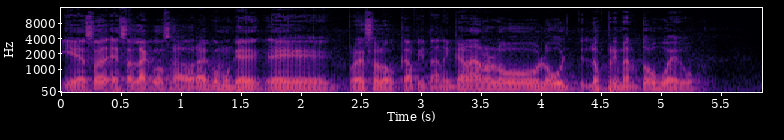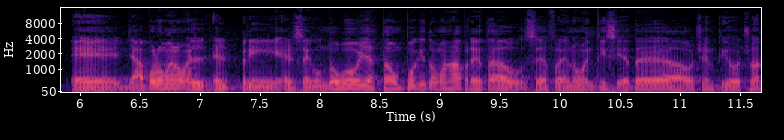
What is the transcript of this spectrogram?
Y eso, esa es la cosa. Ahora, como que eh, por eso los capitanes ganaron los primeros dos juegos. Eh, ya por lo menos el, el, segundo juego ya está un poquito más apretado. Se fue de 97 a 88 a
